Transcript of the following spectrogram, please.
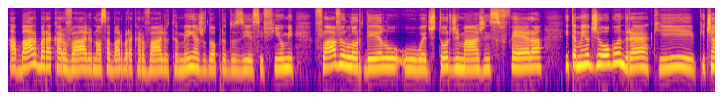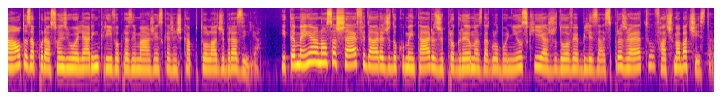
A Bárbara Carvalho, nossa Bárbara Carvalho, também ajudou a produzir esse filme. Flávio Lordelo, o editor de imagens, fera. E também o Diogo André, que, que tinha altas apurações e um olhar incrível para as imagens que a gente captou lá de Brasília. E também a nossa chefe da área de documentários de programas da Globo News, que ajudou a viabilizar esse projeto, Fátima Batista.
